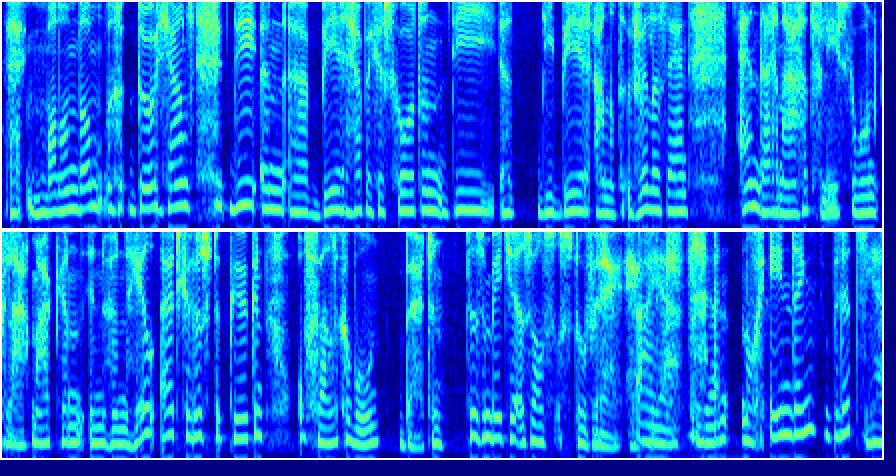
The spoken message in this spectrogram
eh, mannen dan doorgaans die een eh, beer hebben geschoten, die het die beer aan het vullen zijn en daarna het vlees gewoon klaarmaken in hun heel uitgeruste keuken ofwel gewoon buiten Het is een beetje zoals stoverij eigenlijk. Ah ja, ja. En nog één ding, Brit. Ja.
